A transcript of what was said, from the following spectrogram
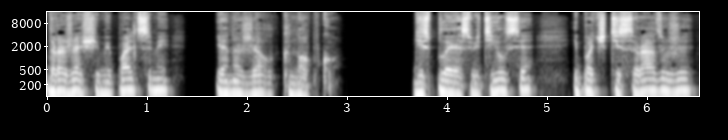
Дрожащими пальцами я нажал кнопку. Дисплей осветился, и почти сразу же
